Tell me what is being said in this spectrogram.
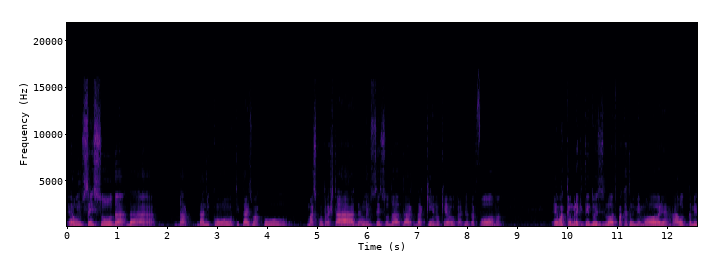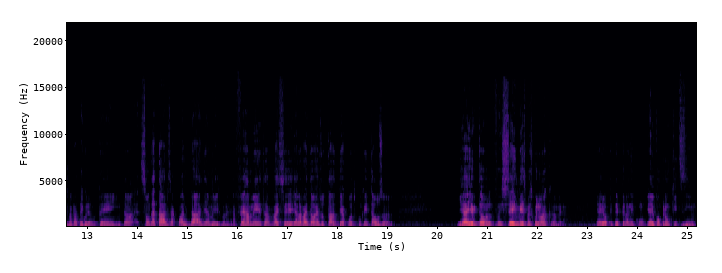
é um sensor da, da, da, da, Nikon que traz uma cor mais contrastada, é um sensor da, da, da Canon que é de outra forma. É uma câmera que tem dois slots para cartão de memória, a outra da mesma categoria não tem. Então, são detalhes, a qualidade é a mesma, né? A ferramenta vai ser, ela vai dar o resultado de acordo com quem está usando. E aí, então, foi seis meses para escolher uma câmera. E aí eu optei pela Nikon. E aí eu comprei um kitzinho.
